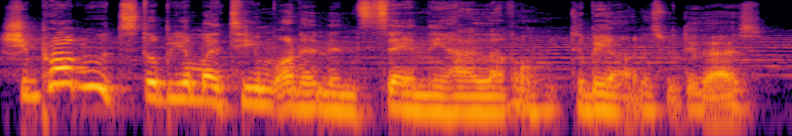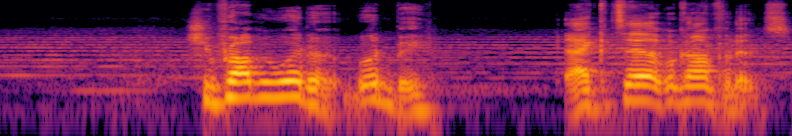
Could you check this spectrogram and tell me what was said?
she probably would still be on my team on an insanely high level, to be honest with you guys. She probably would would be. I can say that with confidence.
